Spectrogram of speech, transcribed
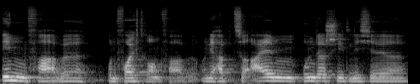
Innenfarbe und Feuchtraumfarbe. Und ihr habt zu allem unterschiedliche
